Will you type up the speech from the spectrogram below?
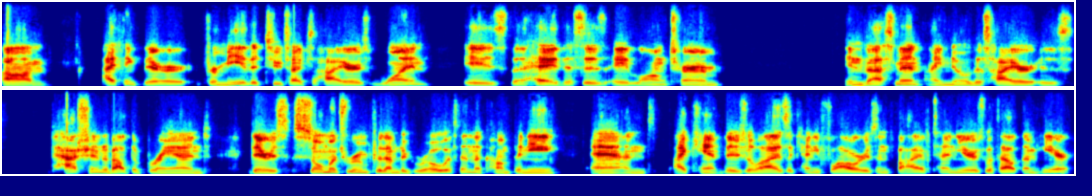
Um, i think there for me the two types of hires one is the hey this is a long-term investment. I know this hire is passionate about the brand. There's so much room for them to grow within the company. And I can't visualize a Kenny Flowers in five, ten years without them here.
